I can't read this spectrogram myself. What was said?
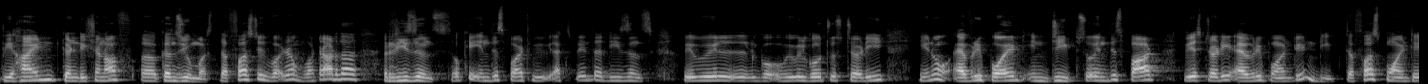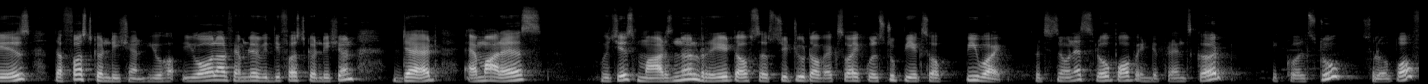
behind condition of uh, consumers. The first is what, what are the reasons? Okay in this part we will explain the reasons. We will go we will go to study you know every point in deep. So in this part we study every point in deep. The first point is the first condition. You you all are familiar with the first condition that mrs which is marginal rate of substitute of xy equals to px of py which is known as slope of indifference curve equals to slope of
